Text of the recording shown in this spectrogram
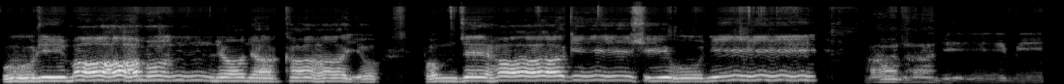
우리 마음은 연약하여 범죄하기 쉬우니 하나님이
